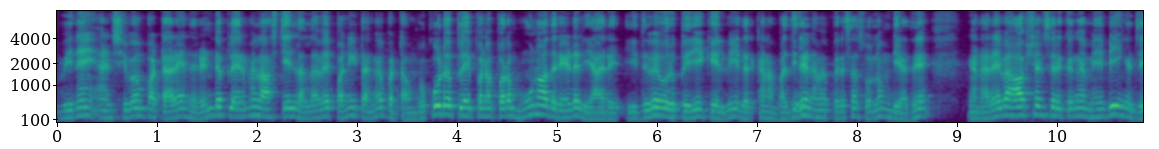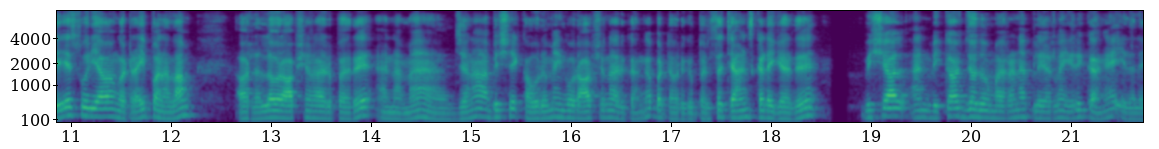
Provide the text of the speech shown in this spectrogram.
வினய் அண்ட் சிவம் பட்டாரே இந்த ரெண்டு பிளேயருமே லாஸ்ட் இயர் நல்லாவே பண்ணிட்டாங்க. பட் அவங்க கூட ப்ளே பண்ண போகிற மூணாவது ரேடர் யார்? இதுவே ஒரு பெரிய கேள்வி. இதற்கான பதிலே நம்ம பெருசாக சொல்ல முடியாது. இங்கே நிறையவே ஆப்ஷன்ஸ் இருக்குங்க. மேபி இங்கே ஜெயசூர்யாவை அவங்க ட்ரை பண்ணலாம். அவர் நல்ல ஒரு ஆப்ஷனாக இருப்பார். அண்ட் நம்ம ஜனா அபிஷேக் அவருமே இங்கே ஒரு ஆப்ஷனாக இருக்காங்க. பட் அவருக்கு பெருசாக சான்ஸ் கிடைக்காது. விஷால் அண்ட் விகாஷ் ஜாதவ் மாதிரியான பிளேயர்லாம் இருக்காங்க. இதில்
